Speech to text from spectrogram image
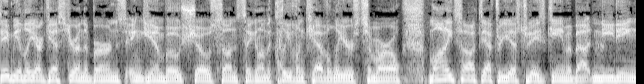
Damion Lee, our guest here on the Burns and Gambo show. Suns taking on the Cleveland Cavaliers tomorrow. Monty talked after yesterday's game about needing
